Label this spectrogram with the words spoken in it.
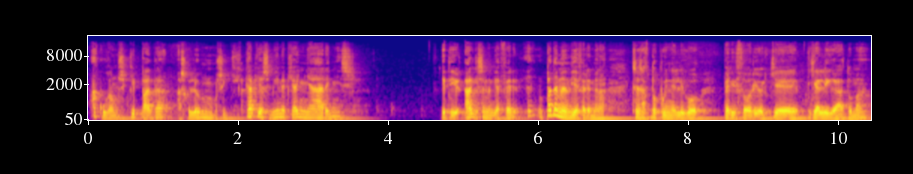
άκουγα μουσική πάντα, ασχολιόμουν με μουσική. Κάποια στιγμή με πιάνει μια άρνηση. Γιατί άρχισε με ενδιαφέρει. ε, Πάντα με ενδιαφέρει εμένα. Ξέρεις αυτό που είναι λίγο περιθώριο και για λίγα άτομα.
